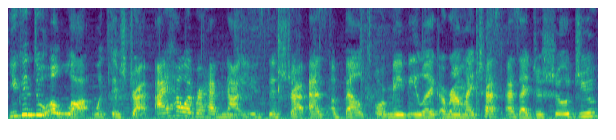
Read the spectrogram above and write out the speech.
you can do a lot with this strap. I however have not used this strap as a belt or maybe like around my chest as i just showed you.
